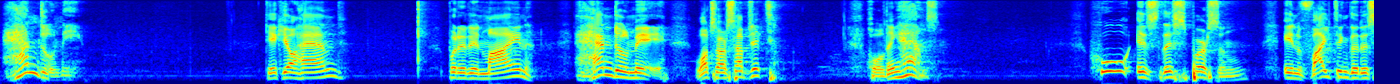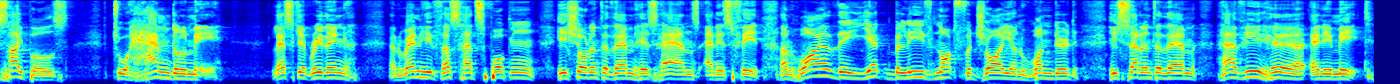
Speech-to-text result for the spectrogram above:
Handle me. Take your hand, put it in mine, handle me. What's our subject? Holding hands. Who is this person inviting the disciples to handle me? Let's keep reading. And when he thus had spoken, he showed unto them his hands and his feet. And while they yet believed not for joy and wondered, he said unto them, Have ye here any meat?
